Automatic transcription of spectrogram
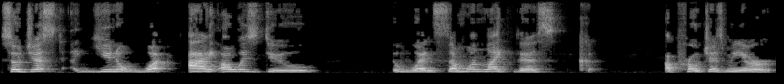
So just, you know, what I always do when someone like this approaches me or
